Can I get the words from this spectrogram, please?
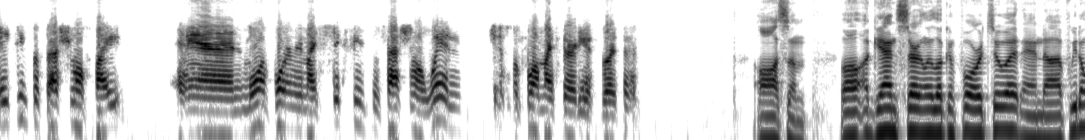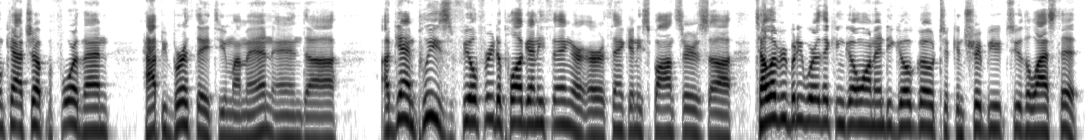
18th professional fight, and more importantly, my 16th professional win just before my 30th birthday. Awesome. Well, again, certainly looking forward to it. And uh, if we don't catch up before then, happy birthday to you, my man. And uh, again, please feel free to plug anything or, or thank any sponsors. Uh, tell everybody where they can go on Indiegogo to contribute to the last hit.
